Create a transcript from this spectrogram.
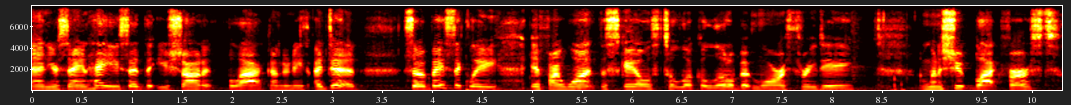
and you're saying, hey, you said that you shot it black underneath. I did. So basically, if I want the scales to look a little bit more 3D, I'm going to shoot black first,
